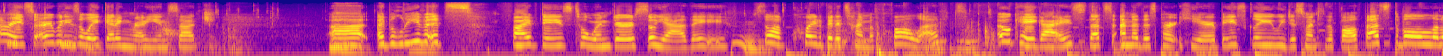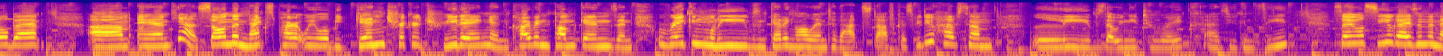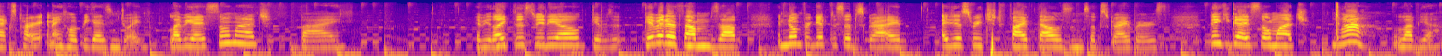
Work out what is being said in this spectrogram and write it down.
Alright, so everybody's awake getting ready and such. Uh, I believe it's five days till winter, so yeah, they hmm. still have quite a bit of time of fall left. Okay guys, that's the end of this part here. Basically, we just went to the fall festival a little bit, um, and yeah, so in the next part we will begin trick-or-treating and carving pumpkins and raking leaves and getting all into that stuff, because we do have some leaves that we need to rake, as you can see. So I will see you guys in the next part, and I hope you guys enjoyed. Love you guys so much. Bye. If you like this video, give it, give it a thumbs up, and don't forget to subscribe. I just reached 5,000 subscribers. Thank you guys so much. Mwah! Love ya.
